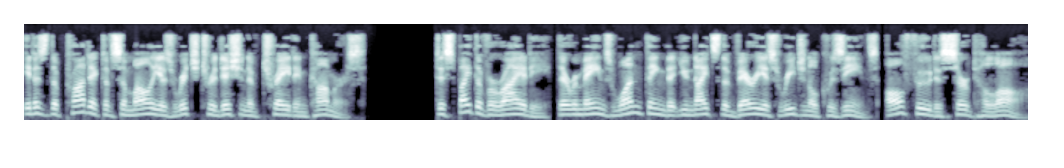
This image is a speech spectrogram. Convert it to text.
It is the product of Somalia's rich tradition of trade and commerce. Despite the variety, there remains one thing that unites the various regional cuisines, all food is served halal.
